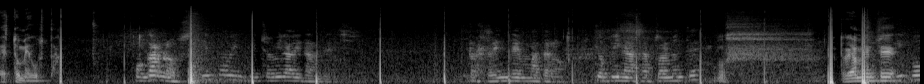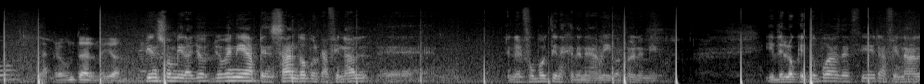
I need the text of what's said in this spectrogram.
esto me gusta. Juan Carlos, 128.000 habitantes, referente en Mataró, ¿qué opinas actualmente? realmente... La pregunta del millón. Pienso, mira, yo, yo venía pensando, porque al final eh, en el fútbol tienes que tener amigos, no enemigos. Y de lo que tú puedas decir, al final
